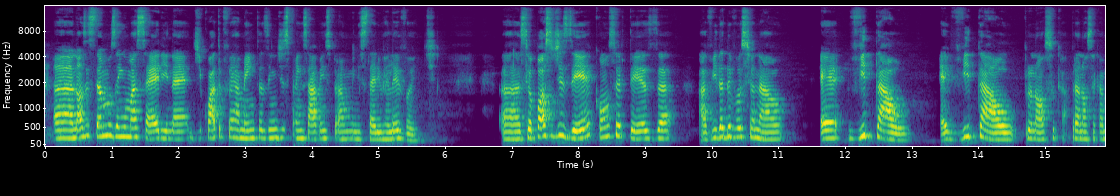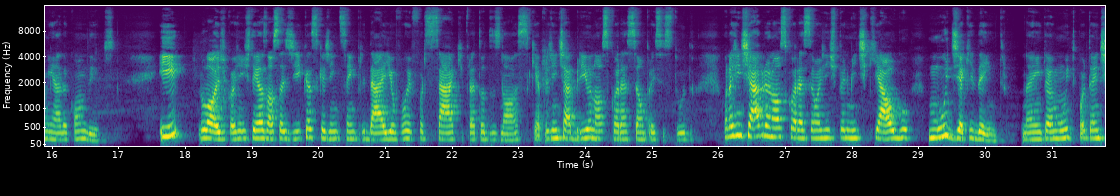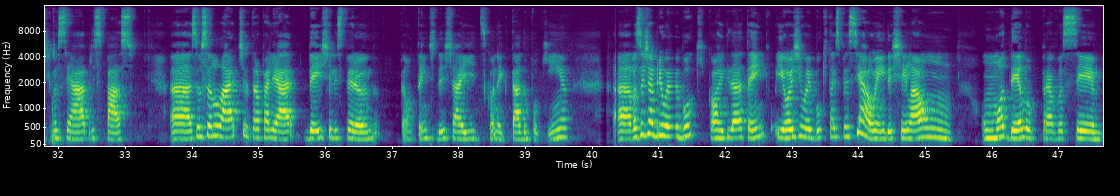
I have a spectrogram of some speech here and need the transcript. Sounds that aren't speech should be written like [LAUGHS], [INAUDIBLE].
Uh, nós estamos em uma série né, de quatro ferramentas indispensáveis para um ministério relevante. Uh, se eu posso dizer, com certeza, a vida devocional é vital, é vital para a nossa caminhada com Deus. E, lógico, a gente tem as nossas dicas que a gente sempre dá e eu vou reforçar aqui para todos nós, que é para a gente abrir o nosso coração para esse estudo. Quando a gente abre o nosso coração, a gente permite que algo mude aqui dentro. Né? Então é muito importante que você abra espaço. Uh, seu celular te atrapalhar, deixe ele esperando, então tente deixar aí desconectado um pouquinho. Uh, você já abriu o e-book? Corre que dá tempo. E hoje o e-book está especial, hein? Deixei lá um, um modelo para você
